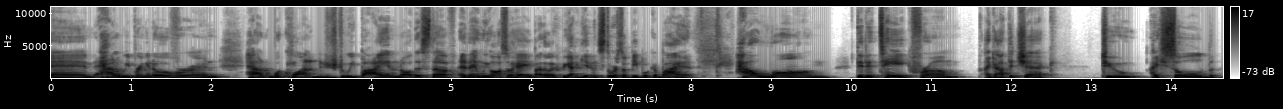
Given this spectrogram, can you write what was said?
and how do we bring it over and how what quantities do we buy in and all this stuff. And then we also, hey, by the way, we got to get in the store so people can buy it. How long did it take from I got the check to I sold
